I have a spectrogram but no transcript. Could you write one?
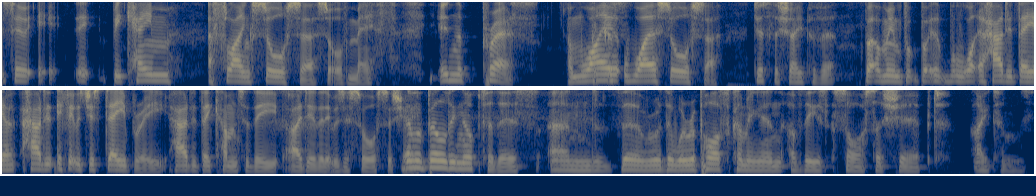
so it, it became a flying saucer sort of myth. In the press, And why, why a saucer? just the shape of it. But I mean, but, but what, how did they? How did if it was just debris? How did they come to the idea that it was a saucer shape? They were building up to this, and there were, there were reports coming in of these saucer shaped items.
